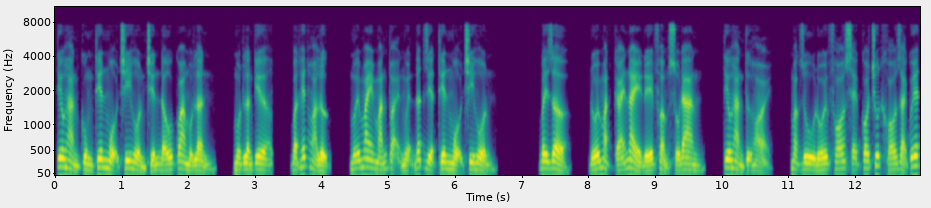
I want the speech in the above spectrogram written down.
Tiêu hàn cùng thiên mộ chi hồn chiến đấu qua một lần, một lần kia, bật hết hỏa lực, mới may mắn toại nguyện đất diệt thiên mộ chi hồn. Bây giờ, đối mặt cái này đế phẩm số đan, tiêu hàn tự hỏi, mặc dù đối phó sẽ có chút khó giải quyết,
